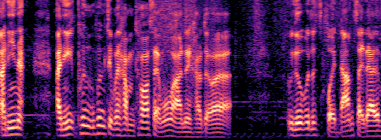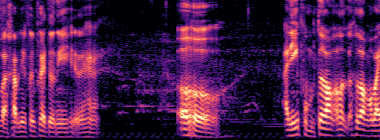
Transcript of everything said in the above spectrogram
อันนี้นะอันนี้เพิ่งเพิ่งจะมาทำท่อใส่เมื่อวานนะครับ แต่ว่าไม่รู้ว่าจะเปิดน้ำใส่ได้หรือเปล่าครับนี่เพื่อนๆตัวนี้เดี๋ยวนะฮะ โอ้โหอันนี้ผมทดลองทดลองเอาไว้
